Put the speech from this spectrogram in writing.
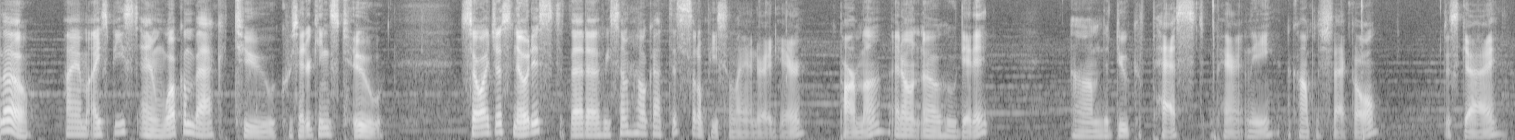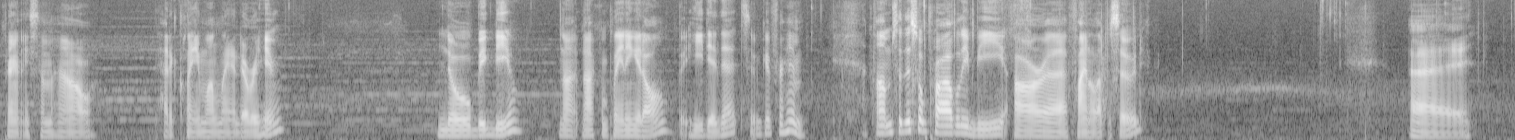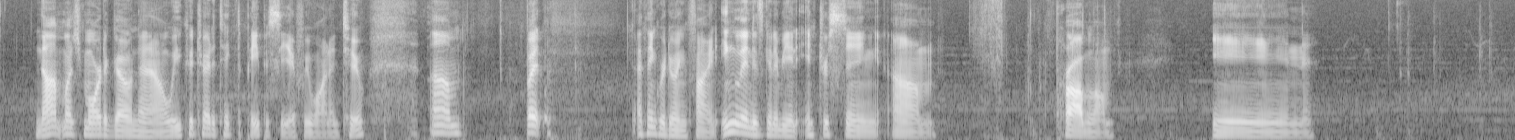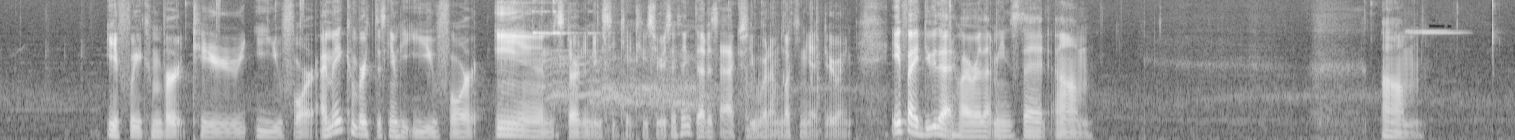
Hello, I am Ice Beast, and welcome back to Crusader Kings 2. So I just noticed that uh, we somehow got this little piece of land right here. Parma, I don't know who did it. Um, the Duke of Pest apparently accomplished that goal. This guy apparently somehow had a claim on land over here. No big deal. Not not complaining at all, but he did that, so good for him. Um, so this will probably be our uh, final episode. Uh, not much more to go now. We could try to take the papacy if we wanted to. Um, but I think we're doing fine. England is going to be an interesting um, problem in if we convert to EU4. I may convert this game to EU4 and start a new CK2 series. I think that is actually what I'm looking at doing. If I do that, however, that means that um, um,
